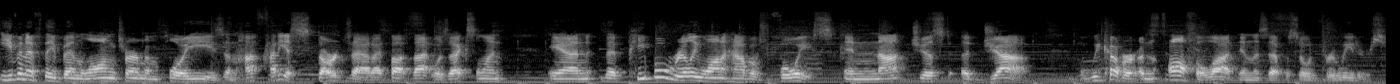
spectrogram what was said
even if they've been long-term employees and how, how do you start that i thought that was excellent and that people really want to have a voice and not just a job we cover an awful lot in this episode for leaders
